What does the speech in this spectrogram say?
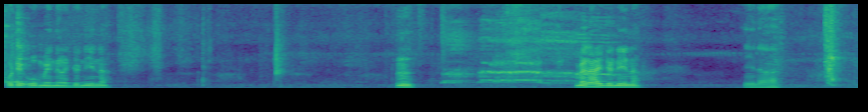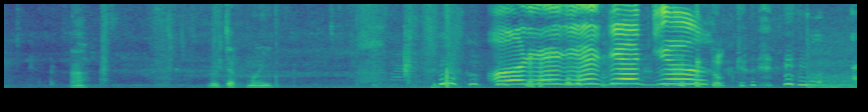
ผู้ใดอุ้มไอ้เนิร์ดอยู่นี่นะฮึไม่ได้อยู่นี่นะนี่นะฮะรู้จักไหม ôi đi đi đi đi ตกใจ lại ว้าว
